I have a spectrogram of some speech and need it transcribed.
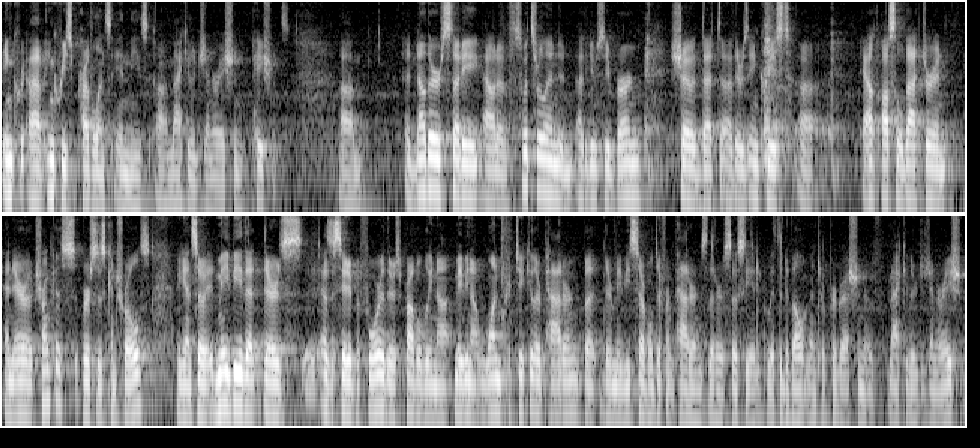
incre have increased prevalence in these uh, macular degeneration patients. Um, another study out of Switzerland and at the University of Bern showed that uh, there was increased uh, Oscillibacter and anaerotruncus versus controls. Again, so it may be that there's, as I stated before, there's probably not, maybe not one particular pattern, but there may be several different patterns that are associated with the development or progression of macular degeneration.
